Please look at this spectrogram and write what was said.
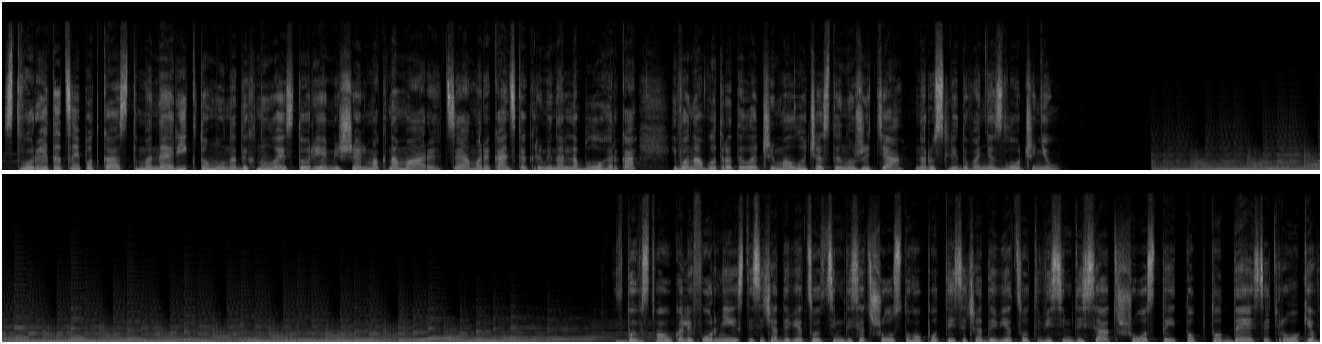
Створити цей подкаст мене рік тому надихнула історія Мішель Макнамари. Це американська кримінальна блогерка, і вона витратила чималу частину життя на розслідування злочинів. Вбивства у Каліфорнії з 1976 по 1986, тобто 10 років,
